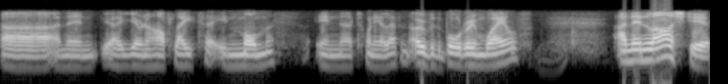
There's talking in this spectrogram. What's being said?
uh, and then a year and a half later in Monmouth in uh, 2011, over the border in Wales. And then last year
